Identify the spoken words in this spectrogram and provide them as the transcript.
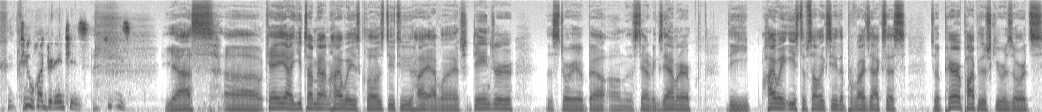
200 inches. Jeez. Yes. Uh, okay. Yeah. Utah Mountain Highway is closed due to high avalanche danger. The story about on the Standard Examiner. The highway east of Salt Lake City that provides access to a pair of popular ski resorts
